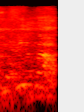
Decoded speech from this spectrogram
Vital,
